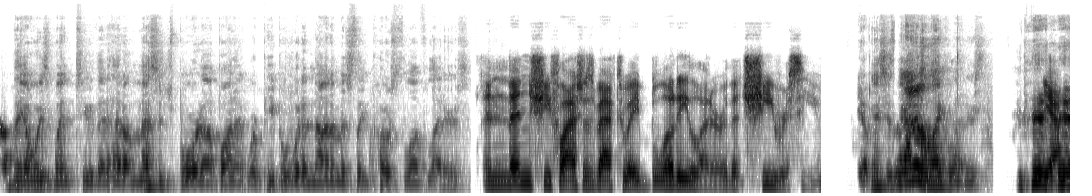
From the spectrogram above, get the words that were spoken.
shop they always went to that had a message board up on it where people would anonymously post love letters. And then she flashes back to a bloody letter that she received. And she's like, I don't like letters. Yeah.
